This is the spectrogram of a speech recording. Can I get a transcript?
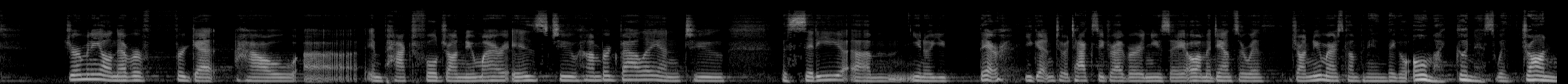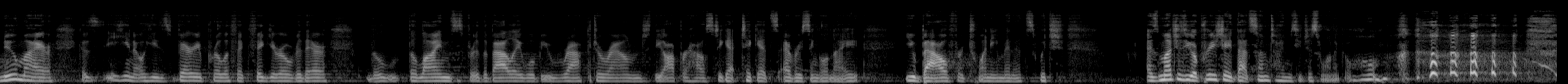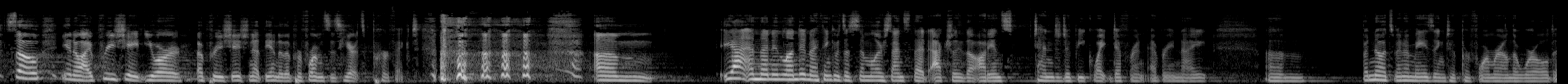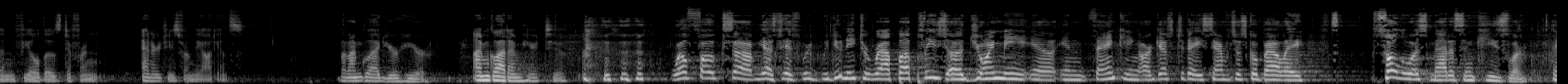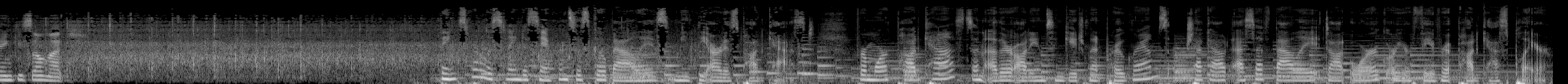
Germany, I'll never forget how uh, impactful John Neumeier is to Hamburg Ballet and to the city. Um, you know, you there you get into a taxi driver and you say, "Oh, I'm a dancer with John Neumeier's company," and they go, "Oh my goodness, with John Newmeyer," because you know he's very prolific figure over there. The the lines for the ballet will be wrapped around the opera house to get tickets every single night. You bow for 20 minutes, which, as much as you appreciate that, sometimes you just want to go home. so, you know, I appreciate your appreciation at the end of the performances here. It's perfect. um, yeah, and then in London, I think it was a similar sense that actually the audience tended to be quite different every night. Um, but no, it's been amazing to perform around the world and feel those different energies from the audience. But I'm glad you're here. I'm glad I'm here too. well, folks, uh, yes, yes, we, we, do need to wrap up. Please uh, join me uh, in thanking our guest today, San Francisco Ballet soloist Madison Keesler. Thank you so much. Thanks for listening to San Francisco Ballet's Meet the Artist podcast. For more podcasts and other audience engagement programs, check out sfballet.org or your favorite podcast player.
